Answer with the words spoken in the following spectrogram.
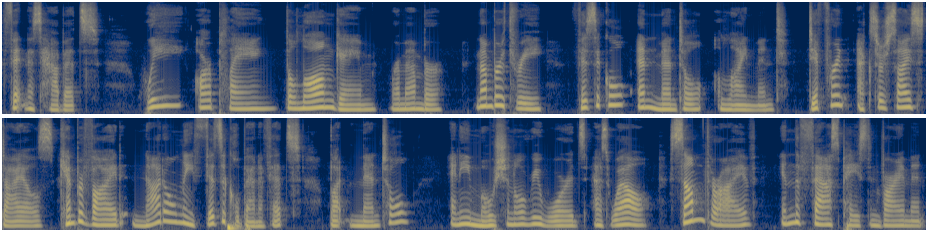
fitness habits. We are playing the long game, remember. Number three, physical and mental alignment. Different exercise styles can provide not only physical benefits, but mental and emotional rewards as well. Some thrive in the fast paced environment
